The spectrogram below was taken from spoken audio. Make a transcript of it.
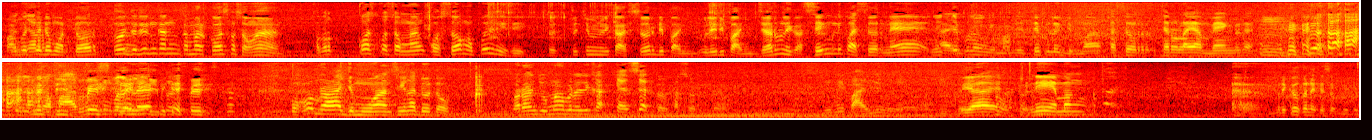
ngabut Panjar. sepeda motor Oh, jadi kan kamar kos kosongan. kamar kos kosongan kosong apa ini sih Itu cuma beli kasur di uli dipanjar beli kasur. sing beli pasur ne Nitip ulang jumah. nitip ulang jumah kasur carolaya meng tuh kan Tipis paling tipis. pokok merah jemuan sih ngado tuh Barang di ka- keset tuh kasur tuh. Ini payu ya ini emang Mereka kena kesep gitu.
